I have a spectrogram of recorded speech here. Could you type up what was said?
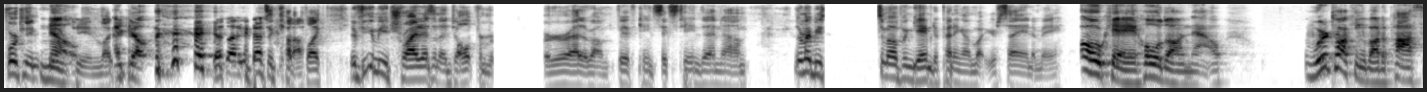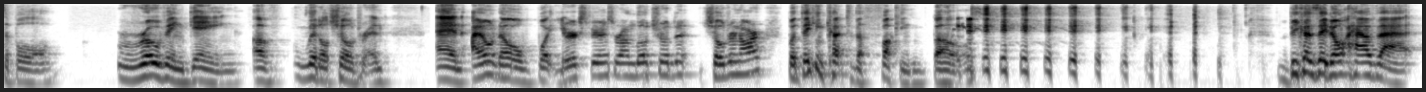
14, No, 15, like I don't. that's, a, that's a cutoff. Like if you can be tried as an adult from murder at around 15, 16, then um there might be some open game depending on what you're saying to me. okay, hold on now. We're talking about a possible roving gang of little children. And I don't know what your experience around little children children are, but they can cut to the fucking bone because they don't have that.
